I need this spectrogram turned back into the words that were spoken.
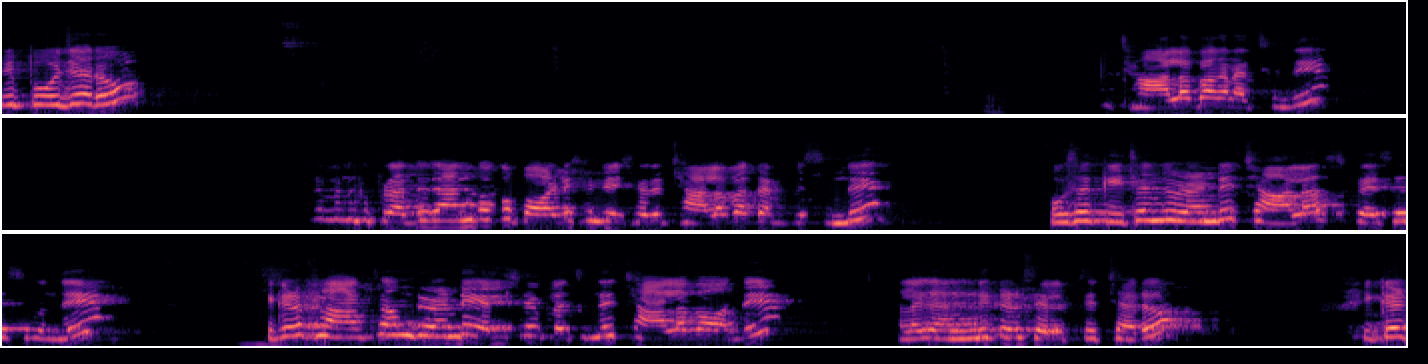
ఇది పూజ రూమ్ చాలా బాగా నచ్చింది. మనకి ప్రతి దానికి ఒక పార్టీషన్ చేశారు చాలా బాగా కనిపిస్తుంది. ఒకసారి కిచెన్ చూడండి చాలా స్పేసెస్ ఉంది. ఇక్కడ ప్లాట్ఫామ్ చూడండి ఎల్ షేప్ వచ్చింది చాలా బాగుంది. అలాగే అన్ని ఇక్కడ సెల్ఫ్స్ ఇచ్చారు. ఇక్కడ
